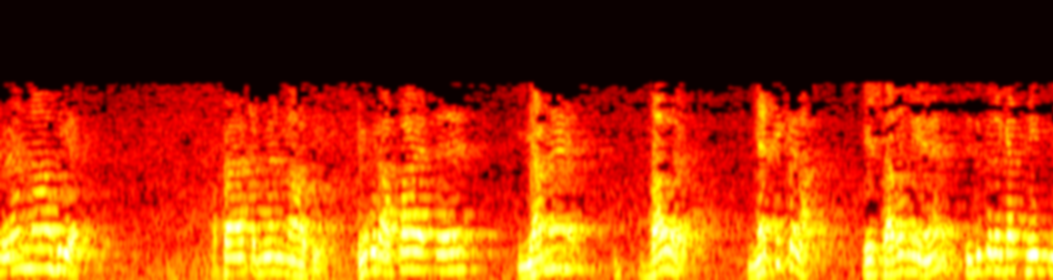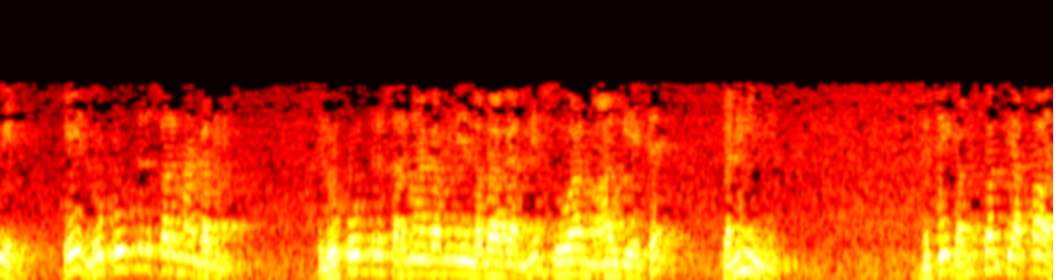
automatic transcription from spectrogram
නොයන්නාහිය අපායට නොයන්නාහිය එනකොට අපායට යන බව නැති කළා. ඒ සරණය සිදු කරගත් හේතු ඒ ලෝකෝත්තර සරණාගමනය. ඒ ලෝකෝත්තර සරණාගමනය ලබා ගන්නේ සෝවාන් මාර්ගයට පැමිණීමෙන්. මෙතේ ගමිස්සන්ති අපාය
